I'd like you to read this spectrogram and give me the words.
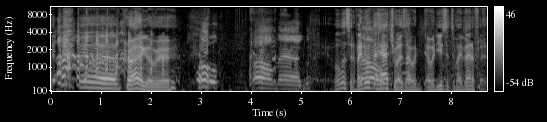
Yeah, I'm crying over here. Colt. Oh man. Well, listen. If I knew what the No. hatch was, I would I would use it to my benefit.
